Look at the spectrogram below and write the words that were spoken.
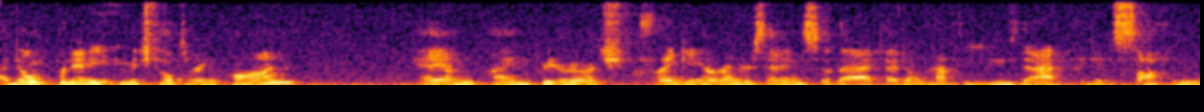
I don't put any image filtering on. Okay, I'm, I'm pretty much cranking our render settings so that I don't have to use that. I can soften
